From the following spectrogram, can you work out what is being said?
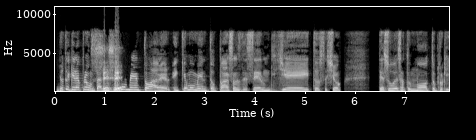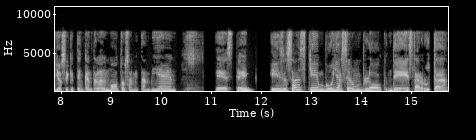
yo te quería preguntar, ¿en qué momento, a ver, en qué momento pasas de ser un DJ y todo este show? Te subes a tu moto, porque yo sé que te encantan las motos, a mí también. Este, mm. y dices, ¿sabes qué? Voy a hacer un blog de esta ruta,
